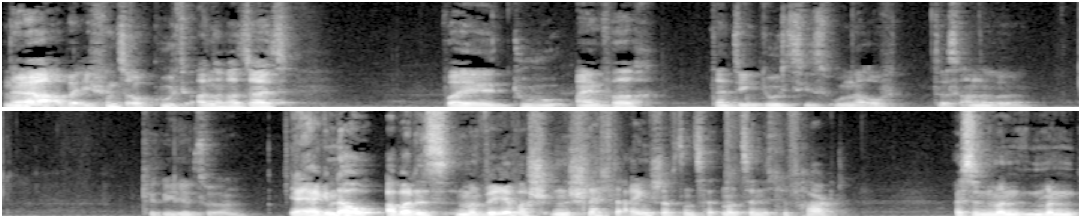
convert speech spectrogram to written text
Naja, aber ich finde es auch gut, andererseits, weil du einfach dein Ding durchziehst, ohne auf das andere Gerede zu hören. Ja, ja, genau. Aber das, man will ja was, eine schlechte Eigenschaft, sonst hätte man es ja nicht gefragt. Weißt du, man, man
